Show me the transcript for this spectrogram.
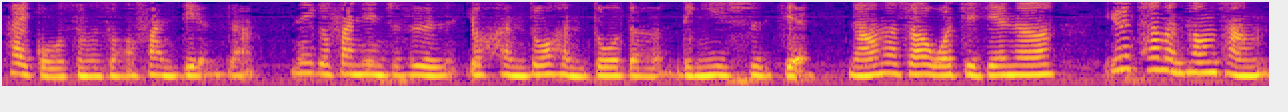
泰国什么什么饭店这样。那个饭店就是有很多很多的灵异事件。然后那时候我姐姐呢，因为他们通常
